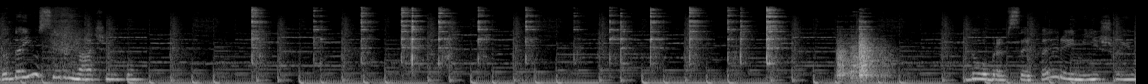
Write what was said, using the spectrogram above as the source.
Додаю сир в начинку. Добре все перемішую.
